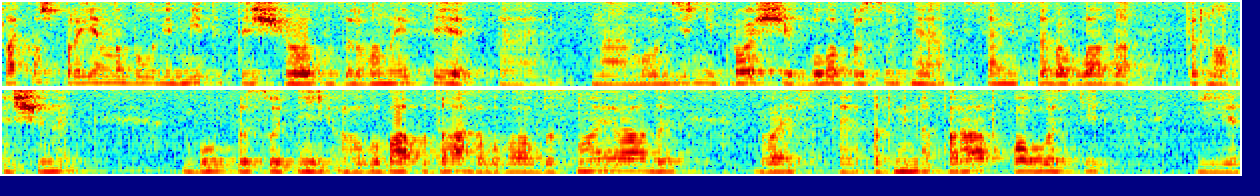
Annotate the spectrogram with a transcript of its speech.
Також приємно було відмітити, що в Зарваниці на молодіжній прощі була присутня вся місцева влада Тернопільщини. Був присутній голова ОДА, голова обласної ради, весь е, адмінапарат області. І е,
